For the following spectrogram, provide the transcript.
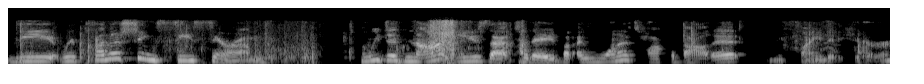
The replenishing C serum, we did not use that today, but I wanna talk about it. Let me find it here.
